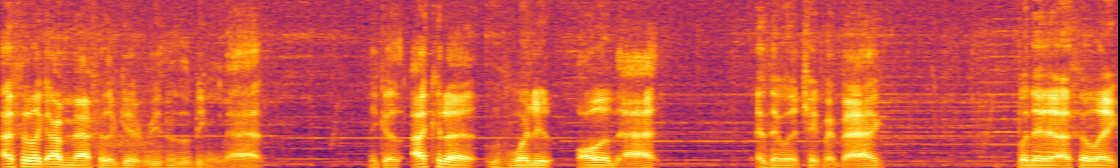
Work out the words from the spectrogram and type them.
I feel like I'm mad for the good reasons of being mad. Because I could have avoided all of that if they would have checked my bag. But then I feel like,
